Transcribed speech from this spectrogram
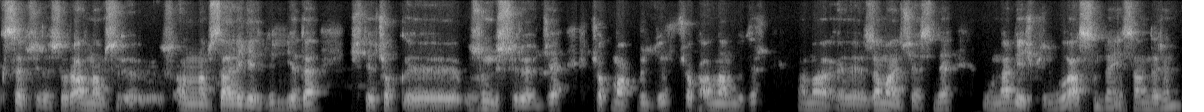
kısa bir süre sonra anlamsız, anlamsız hale gelebilir ya da işte çok uzun bir süre önce çok makbuldür, çok anlamlıdır ama zaman içerisinde bunlar değişmiştir. Bu aslında insanların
